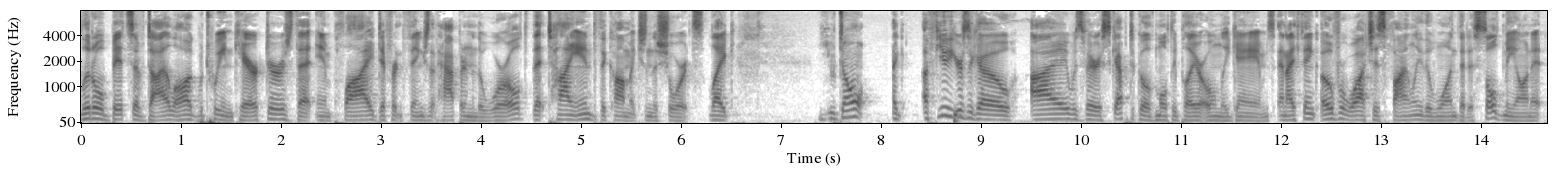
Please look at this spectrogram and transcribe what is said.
little bits of dialogue between characters that imply different things that happen in the world that tie into the comics and the shorts. Like, you don't like a few years ago, I was very skeptical of multiplayer only games, and I think Overwatch is finally the one that has sold me on it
